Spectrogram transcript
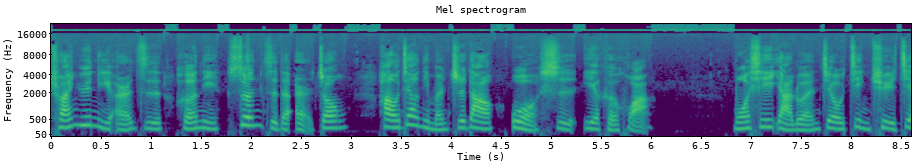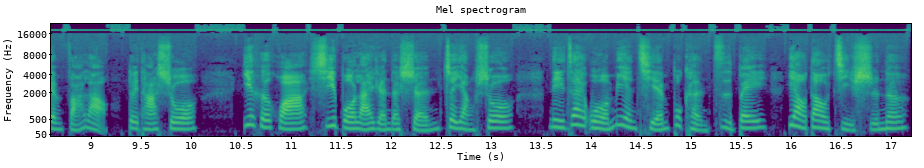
传于你儿子和你孙子的耳中。”好叫你们知道我是耶和华。摩西、亚伦就进去见法老，对他说：“耶和华希伯来人的神这样说：你在我面前不肯自卑，要到几时呢？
